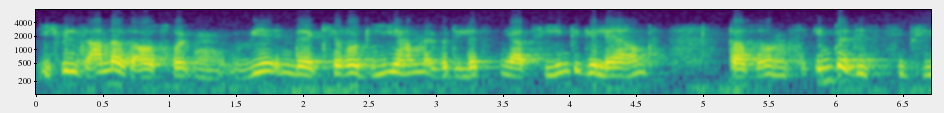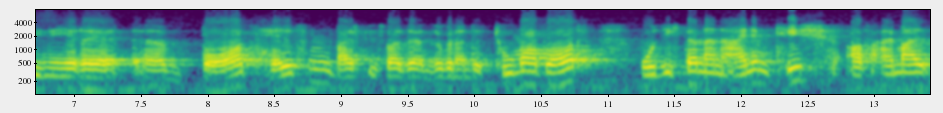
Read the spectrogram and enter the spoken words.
Ich will es anders ausdrücken. Wir in der Chirurgie haben über die letzten Jahrzehnte gelernt, dass uns interdisziplinäre äh, Boards helfen, beispielsweise ein sogenanntes Tumorboard, wo sich dann an einem Tisch auf einmal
